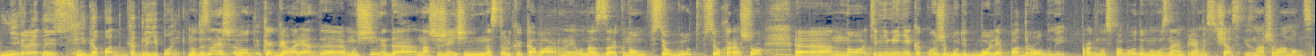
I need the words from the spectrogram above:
невероятный снегопад, как для Японии. Ну, ты знаешь, вот как говорят э, мужчины, да, наши женщины не настолько коварные, у нас за окном все гуд, все хорошо, э, но, тем не менее, какой же будет более подробный прогноз погоды, мы узнаем прямо сейчас из нашего анонса.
